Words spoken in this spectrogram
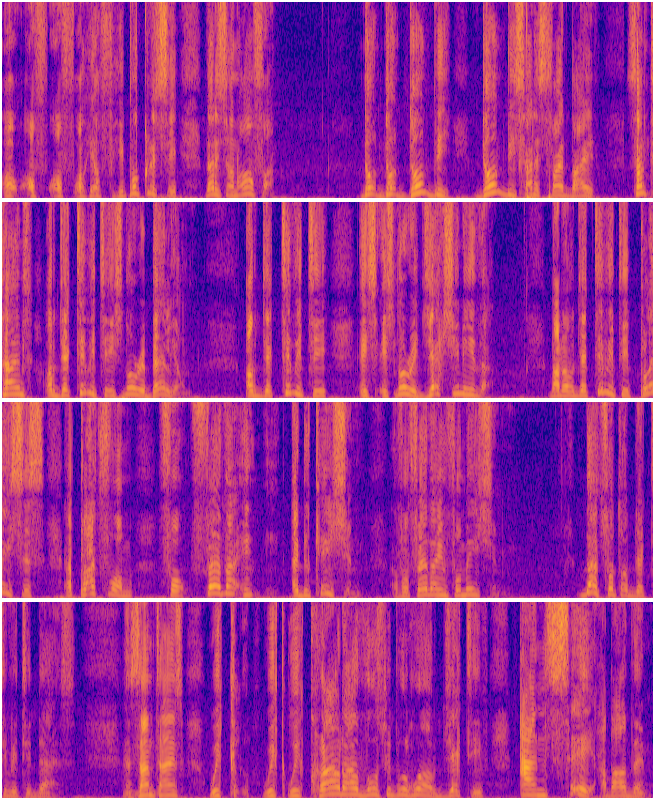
of, of, of, hypocrisy that is on offer. Don't, don't, don't be, don't be satisfied by it. Sometimes objectivity is no rebellion. Objectivity is, is no rejection either. But objectivity places a platform for further education, for further information. That's what objectivity does. And sometimes we, we, we crowd out those people who are objective and say about them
